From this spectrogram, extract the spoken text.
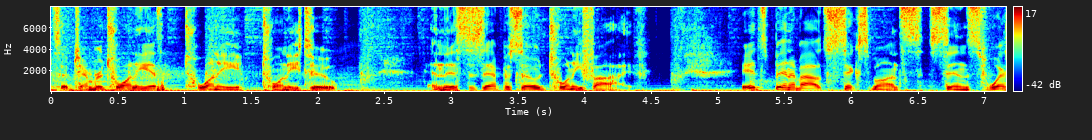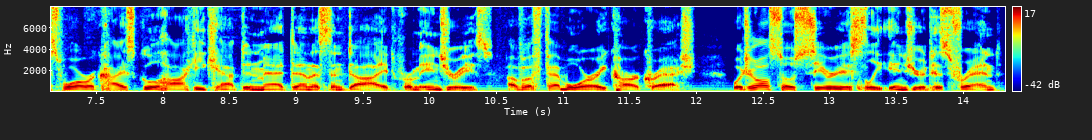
September 20th, 2022. And this is episode 25. It's been about six months since West Warwick High School hockey captain Matt Dennison died from injuries of a February car crash, which also seriously injured his friend,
